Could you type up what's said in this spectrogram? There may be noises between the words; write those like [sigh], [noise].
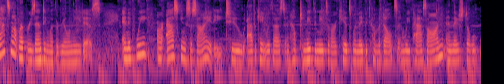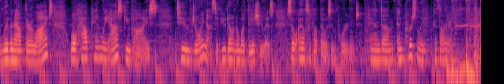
that's not representing what the real need is. And if we are asking society to advocate with us and help to meet the needs of our kids when they become adults and we pass on and they're still living out their lives, well, how can we ask you guys to join us if you don't know what the issue is? So I also felt that was important and, um, and personally cathartic.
